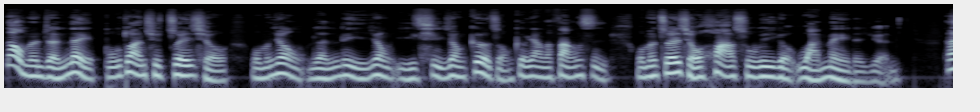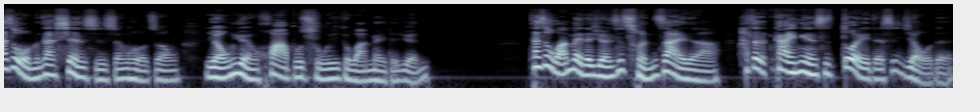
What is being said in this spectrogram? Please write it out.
那我们人类不断去追求，我们用人力、用仪器、用各种各样的方式，我们追求画出一个完美的圆。但是我们在现实生活中永远画不出一个完美的圆。但是完美的圆是存在的啊，它这个概念是对的，是有的，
